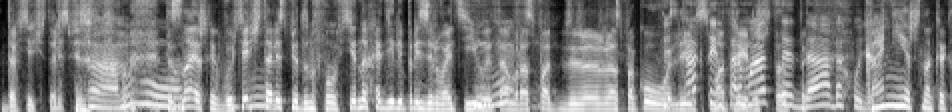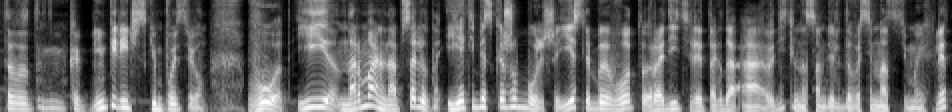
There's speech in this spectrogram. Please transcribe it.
Да все читали спид-инфо. А, ну вот. Ты знаешь, как бы все читали спид-инфо, все находили презервативы, Ну, там распа- То распаковывали есть их, как-то смотрели, информация, да, доходит. Конечно, как-то вот, как эмпирическим путем. Вот. И нормально, абсолютно. И я тебе скажу больше. Если бы вот родители тогда, а родители, на самом деле, до 18 моих лет,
